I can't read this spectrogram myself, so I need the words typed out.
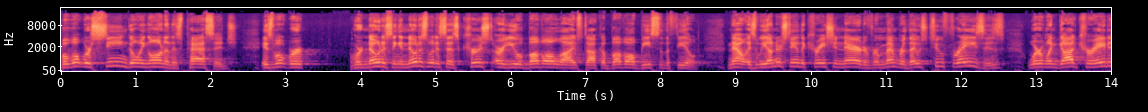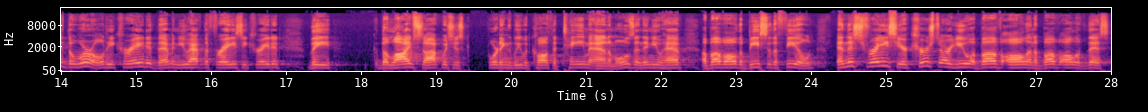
But what we're seeing going on in this passage is what we're, we're noticing. And notice what it says Cursed are you above all livestock, above all beasts of the field. Now, as we understand the creation narrative, remember those two phrases were when God created the world, He created them, and you have the phrase, He created the, the livestock, which is according we would call it the tame animals and then you have above all the beasts of the field and this phrase here cursed are you above all and above all of this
